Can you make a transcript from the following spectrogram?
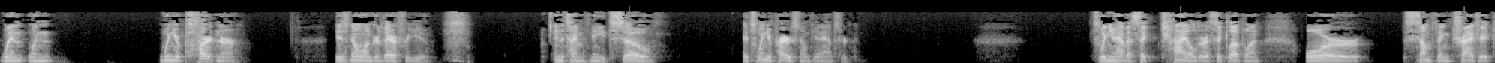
when, when, when your partner is no longer there for you in the time of need. So it's when your prayers don't get answered. It's when you have a sick child or a sick loved one or something tragic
